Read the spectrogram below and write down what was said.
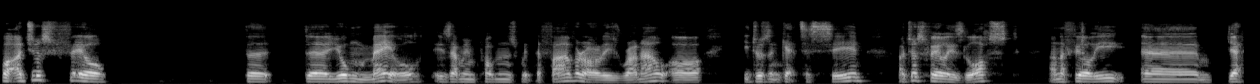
but I just feel that the young male is having problems with the father, or he's run out, or he doesn't get to see him. I just feel he's lost, and I feel he, um, yeah,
